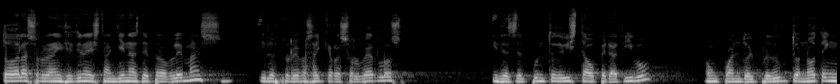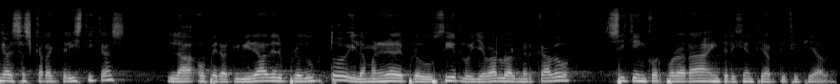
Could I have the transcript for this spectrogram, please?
todas las organizaciones están llenas de problemas y los problemas hay que resolverlos. Y desde el punto de vista operativo, aun cuando el producto no tenga esas características, la operatividad del producto y la manera de producirlo y llevarlo al mercado sí que incorporará inteligencia artificial.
